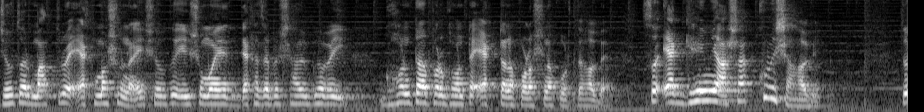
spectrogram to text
যেহেতু আর মাত্র এক মাসও নাই, সেহেতু এই সময়ে দেখা যাবে স্বাভাবিকভাবেই ঘণ্টার পর ঘণ্টা একটানা পড়াশোনা করতে হবে। সো একঘেয়েমি আসা খুবই স্বাভাবিক। তো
